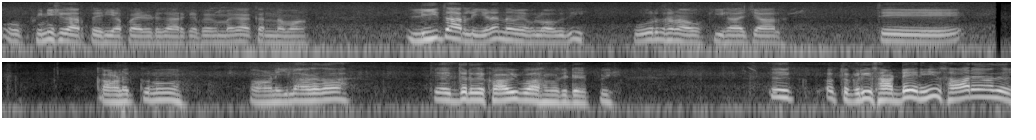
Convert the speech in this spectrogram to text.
ਉਹ ਫਿਨਿਸ਼ ਕਰਤੇ ਸੀ ਆਪਾਂ ਐਡਿਟ ਕਰਕੇ। ਫਿਰ ਮੈਂ ਕਿਹਾ ਇੱਕ ਨਵਾਂ ਲੀ ਧਾਰ ਲਈ ਹੈ ਨਾ ਨਵੇਂ ਵਲੌਗ ਦੀ। ਹੋਰ ਸੁਣਾਓ ਕੀ ਹਾਲ ਚਾਲ? ਤੇ ਕਣਕ ਨੂੰ ਪਾਣੀ ਲੱਗਦਾ ਤੇ ਇੱਧਰ ਦੇਖੋ ਆਹ ਵੀ ਬਾਸਮਤੀ ਡਿੱਪ ਪਈ। ਇਹ ਤਕਰੀ ਸਾਡੇ ਨਹੀਂ, ਸਾਰਿਆਂ ਦੇ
